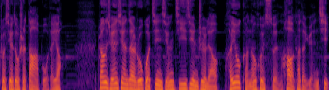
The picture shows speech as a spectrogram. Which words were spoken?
这些都是大补的药。张璇现在如果进行激进治疗，很有可能会损耗他的元气。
